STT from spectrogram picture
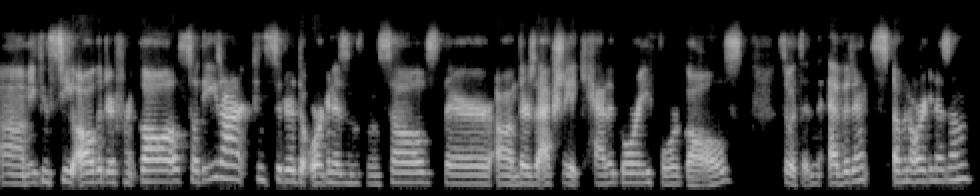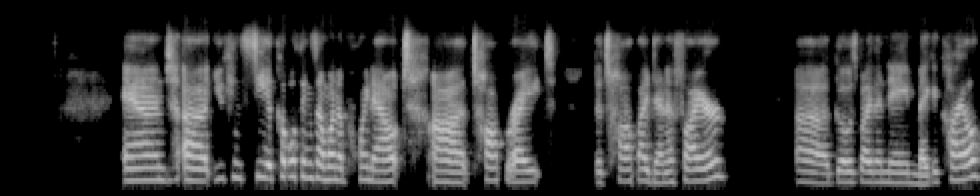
Um, you can see all the different galls. So these aren't considered the organisms themselves. They're, um, there's actually a category for galls. So it's an evidence of an organism. And uh, you can see a couple things I want to point out. Uh, top right, the top identifier uh, goes by the name Megachile.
